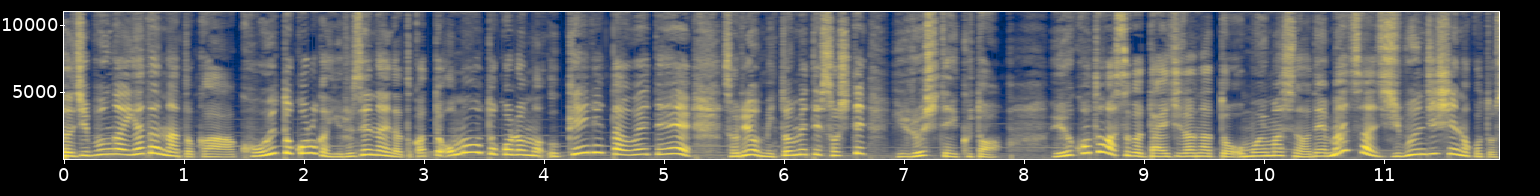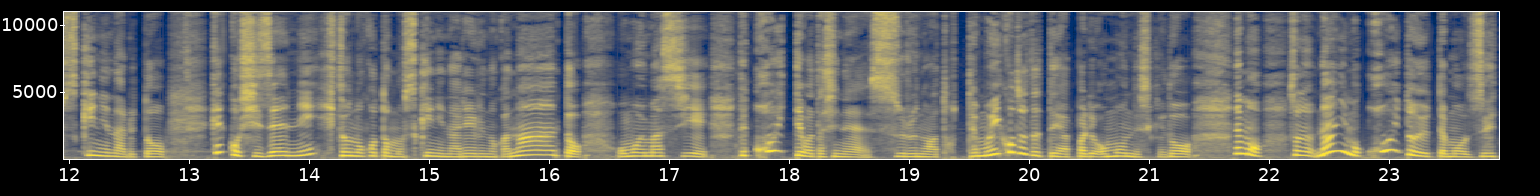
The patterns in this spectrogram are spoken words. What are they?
自分が嫌だなとかこういうところが許せないんだとかって思うところも受け入れた上でそれを認めてそして許していくということがすごい大事だなと思いますのでまずは自分自身のことを好きになると結構自然に人のことも好きになれるのかなと思いますますしで恋って私ねするのはとってもいいことだってやっぱり思うんですけどでもその何も恋と言っても絶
